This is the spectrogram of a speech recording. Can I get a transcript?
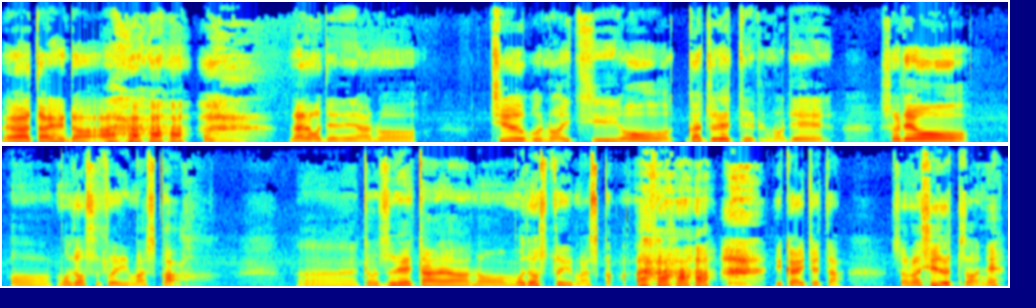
いや、大変だ。なのでね、あの、チューブの位置を、がずれているので、それを、うん、戻すと言いますか。うんと、ずれた、あの、戻すと言いますか。2回言っちゃった。その手術をね、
